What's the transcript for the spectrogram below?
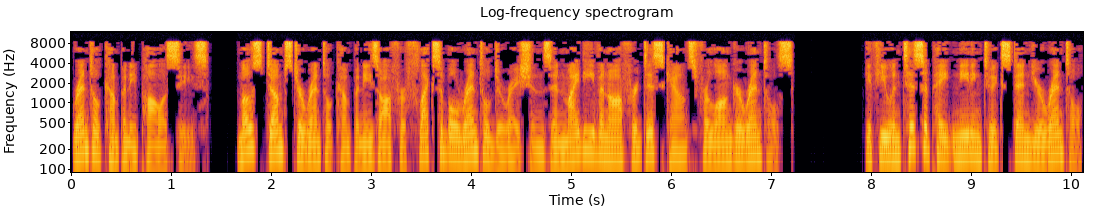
Rental company policies. Most dumpster rental companies offer flexible rental durations and might even offer discounts for longer rentals. If you anticipate needing to extend your rental,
